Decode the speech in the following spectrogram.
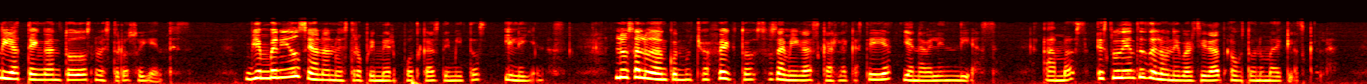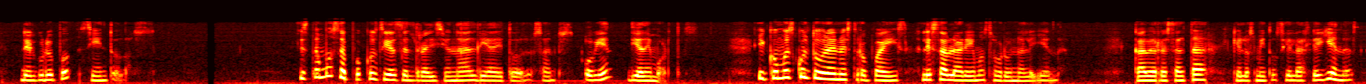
día tengan todos nuestros oyentes. Bienvenidos sean a nuestro primer podcast de mitos y leyendas. Los saludan con mucho afecto sus amigas Carla Castilla y Ana Belén Díaz, ambas estudiantes de la Universidad Autónoma de Tlaxcala, del grupo 102. Estamos a pocos días del tradicional Día de Todos los Santos, o bien Día de Muertos. Y como es cultura en nuestro país, les hablaremos sobre una leyenda. Cabe resaltar que los mitos y las leyendas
